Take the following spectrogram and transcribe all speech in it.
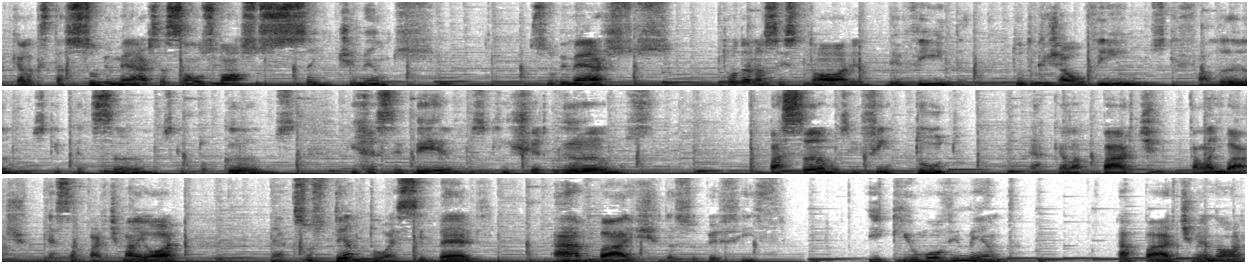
aquela que está submersa, são os nossos sentimentos. Submersos. Toda a nossa história de vida, tudo que já ouvimos, que falamos, que pensamos, que tocamos, que recebemos, que enxergamos, que passamos, enfim, tudo é aquela parte que está lá embaixo. Essa parte maior é a que sustenta o iceberg abaixo da superfície e que o movimenta a parte menor,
